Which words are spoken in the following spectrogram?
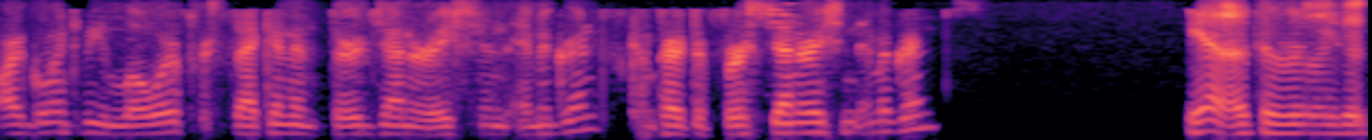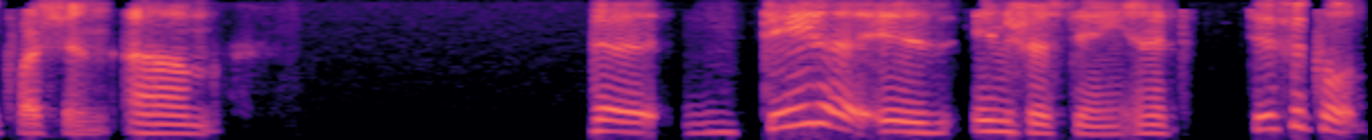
are going to be lower for second and third generation immigrants compared to first generation immigrants? Yeah, that's a really good question. Um, the data is interesting and it's difficult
